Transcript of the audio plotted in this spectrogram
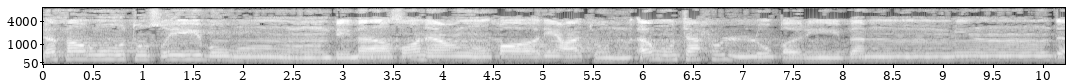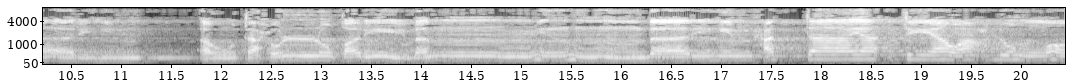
كَفَرُوا تُصِيبُهُم بِمَا صَنَعُوا قَارِعَةٌ أَوْ تَحُلُّ قَرِيبًا مِّن دَارِهِمْ أَوْ تَحُلُّ قَرِيبًا مِّن دَارِهِمْ حَتَّىٰ يَأْتِيَ وَعْدُ اللَّهِ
